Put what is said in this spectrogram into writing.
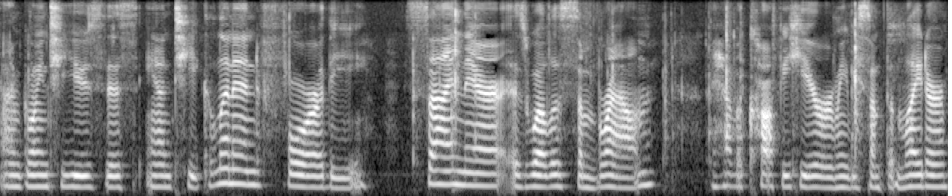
I'm going to use this antique linen for the sign there as well as some brown. I have a coffee here or maybe something lighter.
